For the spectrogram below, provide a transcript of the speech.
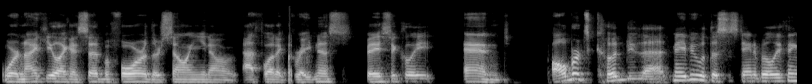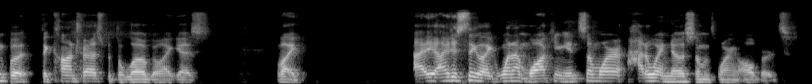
where Nike, like I said before, they're selling, you know, athletic greatness basically. And Allbirds could do that maybe with the sustainability thing, but the contrast with the logo, I guess, like I, I just think like when I'm walking in somewhere, how do I know someone's wearing Allbirds?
